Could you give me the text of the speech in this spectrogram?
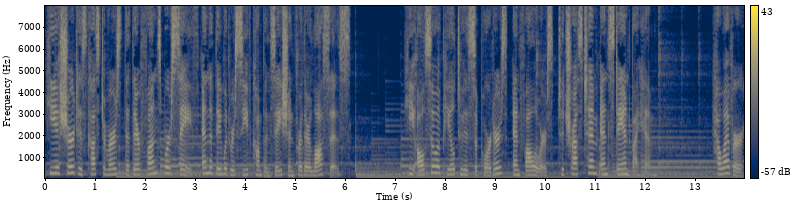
He assured his customers that their funds were safe and that they would receive compensation for their losses. He also appealed to his supporters and followers to trust him and stand by him. However,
